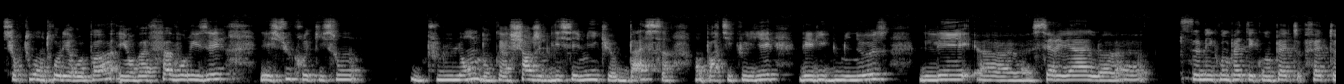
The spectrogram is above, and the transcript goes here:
surtout entre les repas, et on va favoriser les sucres qui sont plus lent, donc à charge glycémique basse, en particulier les légumineuses, les euh, céréales euh, semi-complètes et complètes faites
